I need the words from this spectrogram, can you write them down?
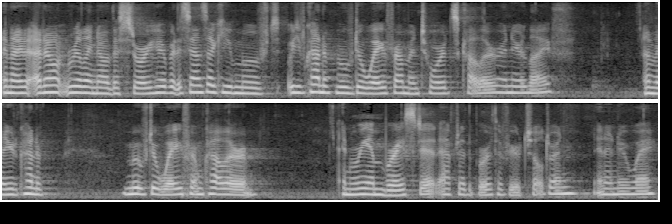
and I, I, don't really know the story here, but it sounds like you moved, you've kind of moved away from and towards color in your life, and then you kind of moved away from color and re-embraced it after the birth of your children in a new way.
